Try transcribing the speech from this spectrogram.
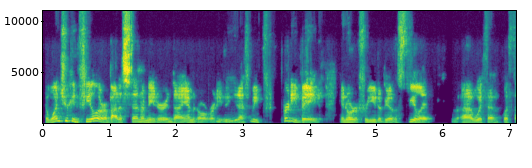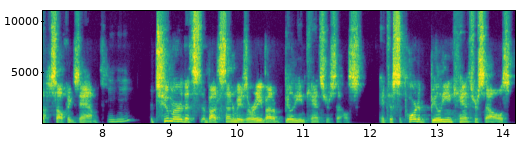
The ones you can feel are about a centimeter in diameter already. Mm-hmm. You have to be pretty big in order for you to be able to feel it uh, with a with a self exam. Mm-hmm. A tumor that's about centimeters already about a billion cancer cells, and to support a billion cancer cells,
